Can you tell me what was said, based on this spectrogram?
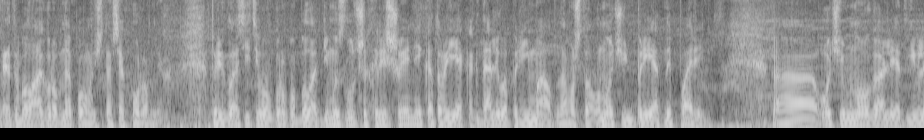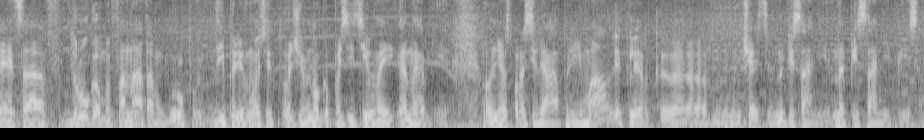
это была огромная помощь на всех уровнях. Пригласить его в группу было одним из лучших решений, которые я когда-либо принимал, потому что он очень приятный парень. Э, очень много лет является другом и фанатом группы и привносит очень много позитивной энергии. У него спросили, а принимал ли Клерк э, м, участие в написании, написании песен?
